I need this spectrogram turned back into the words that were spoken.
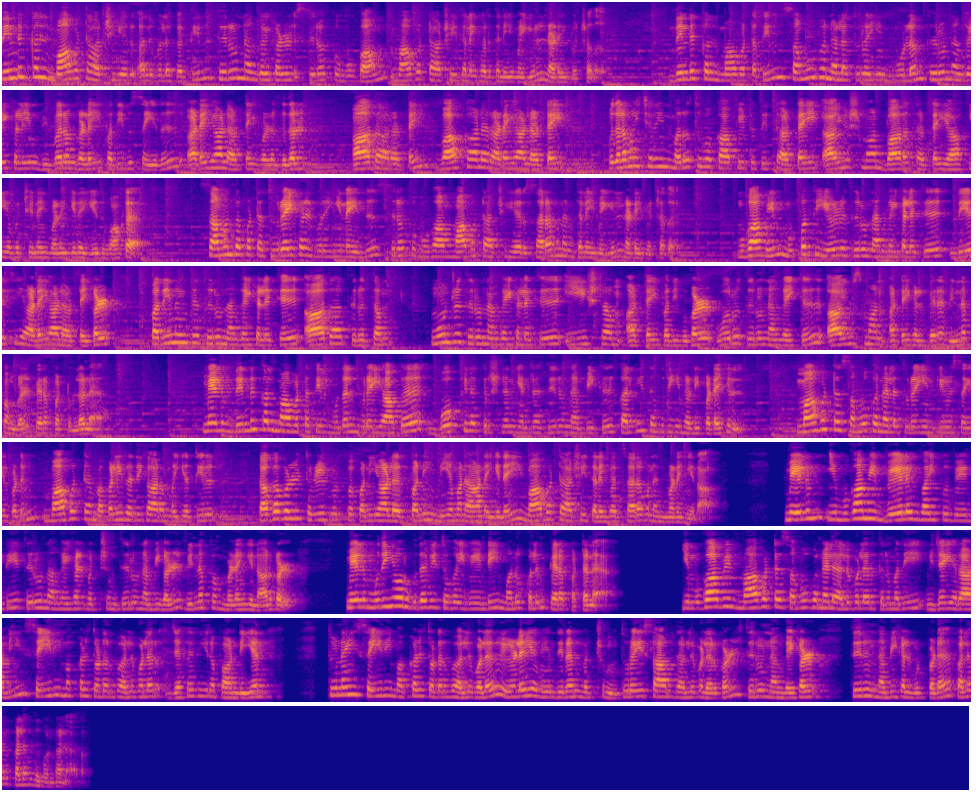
திண்டுக்கல் மாவட்ட ஆட்சியர் அலுவலகத்தில் திருநங்கைகள் சிறப்பு முகாம் மாவட்ட ஆட்சித்தலைவர் தலைமையில் நடைபெற்றது. திண்டுக்கல் மாவட்டத்தில் சமூக நலத்துறையின் மூலம் திருநங்கைகளின் விவரங்களை பதிவு செய்து அடையாள அட்டை வழங்குதல் ஆதார் அட்டை வாக்காளர் அடையாள அட்டை முதலமைச்சரின் மருத்துவ காப்பீட்டு திட்ட அட்டை ஆயுஷ்மான் பாரத் அட்டை ஆகியவற்றினை வழங்கிட ஏதுவாக சம்பந்தப்பட்ட துறைகள் ஒருங்கிணைந்து சிறப்பு முகாம் மாவட்ட ஆட்சியர் சரவணன் தலைமையில் நடைபெற்றது. முகாமில் முப்பத்தி ஏழு திருநங்கைகளுக்கு தேசிய அடையாள அட்டைகள் பதினைந்து திருநங்கைகளுக்கு ஆதார் திருத்தம் மூன்று திருநங்கைகளுக்கு ஈஷ்ரம் அட்டை பதிவுகள் ஒரு திருநங்கைக்கு ஆயுஷ்மான் அட்டைகள் பெற விண்ணப்பங்கள் பெறப்பட்டுள்ளன. மேலும் திண்டுக்கல் மாவட்டத்தில் முதல் முறையாக கோகில கிருஷ்ணன் என்ற திருநம்பிக்கு கல்வி தகுதியின் அடிப்படையில் மாவட்ட சமூக நலத்துறையின் கீழ் செயல்படும் மாவட்ட மகளிர் அதிகார மையத்தில் தகவல் தொழில்நுட்ப பணியாளர் பணி நியமன ஆணையினை மாவட்ட ஆட்சித்தலைவர் சரவணன் வழங்கினார். மேலும் இம்முகாமில் வேலைவாய்ப்பு வேண்டி திருநங்கைகள் மற்றும் திருநம்பிகள் விண்ணப்பம் வழங்கினார்கள். மேலும் முதியோர் உதவித்தொகை வேண்டி மனுக்களும் பெறப்பட்டன. இம்முகாமில் மாவட்ட சமூக நல அலுவலர் திருமதி விஜயராணி செய்தி மக்கள் தொடர்பு அலுவலர் ஜெகவீர பாண்டியன் துணை செய்தி மக்கள் தொடர்பு அலுவலர் இளையவேந்திரன் மற்றும் துறை சார்ந்த அலுவலர்கள் திருநங்கைகள் திருநபிகள் உட்பட பலர் கலந்து கொண்டனர்.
